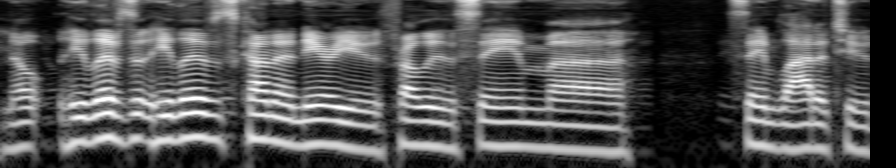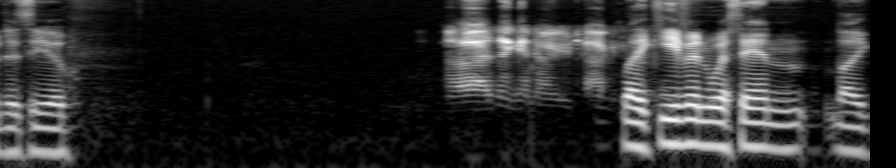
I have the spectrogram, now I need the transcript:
Nope. He lives. He lives kind of near you. Probably the same. Uh, same latitude as you. Uh, I think I know you're talking. about. like even within like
